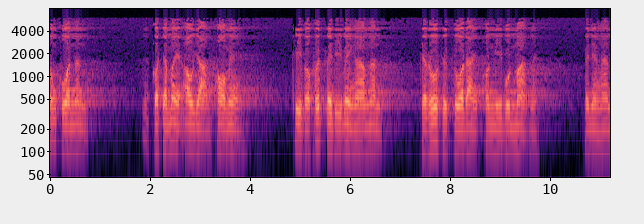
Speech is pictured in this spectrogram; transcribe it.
สมควรนั่น ก็จะไม่เอาอย่างพ่อแม่ ที่ประพฤติไม่ดีไม่งามนั่น จะรู้สึกตัวได้ คนมีบุญมากนะเป็นอย่างนั้น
